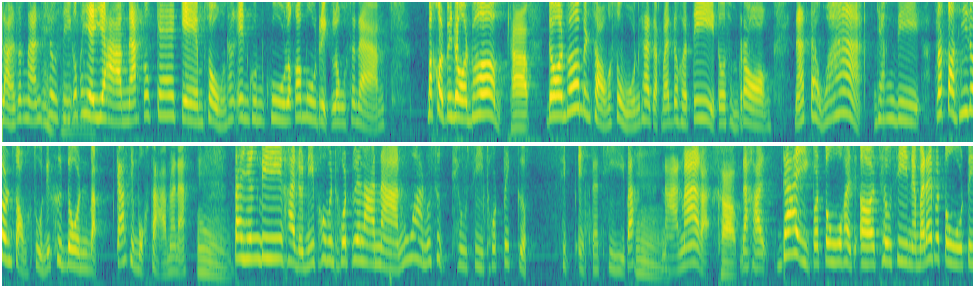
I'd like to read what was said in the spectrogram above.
หลังจากนั้นเชลซีก็พยายามนะ ก็แก้เกมส่งทั้งเอ็นคุนคู แล้วก็มูดริกลงสนาม ปรากฏไปโดนเพิ่ม ครับ โดนเพิ่มเป็น 2-0 ค่ะ จากแมตต์โดเฮอร์ตี้ ตัวสำรองนะ แต่ว่ายังดี แล้วตอนที่โดน 2-0 นี่คือโดนแบบ 90บวก3แล้วนะ อืม แต่ยังดีค่ะ เดี๋ยวนี้พอมันทดเวลานานเมื่อวานรู้สึกเชลซีทดไปเกือบ 11 นาทีปะอืม นานมากอะ ครับ นะคะได้อีกประตูค่ะเออเชลซีเนี่ยมาได้ประตูตี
